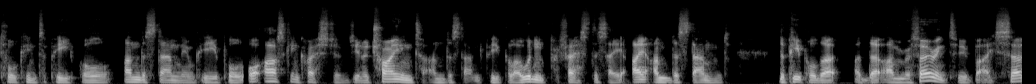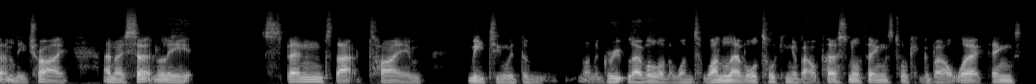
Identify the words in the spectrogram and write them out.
talking to people, understanding people, or asking questions, you know, trying to understand people. I wouldn't profess to say I understand the people that that I'm referring to, but I certainly try, and I certainly spend that time meeting with them on a group level, on a one-to-one level, talking about personal things, talking about work things,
